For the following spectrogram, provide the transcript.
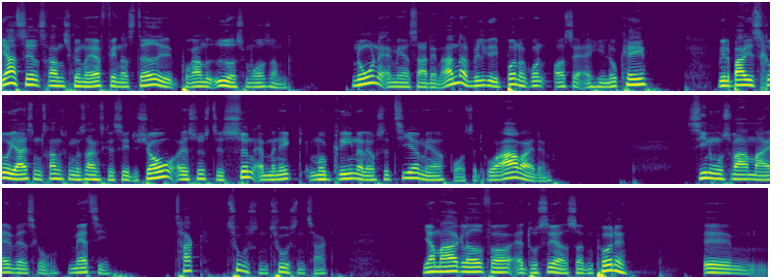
Jeg er selv transkøn, og jeg finder stadig programmet yderst morsomt. Nogle er mere sarte end andre, hvilket i bund og grund også er helt okay vil bare lige skrive, at jeg som transkønnet sagtens skal se det sjov, og jeg synes, det er synd, at man ikke må grine og lave satire mere for at sætte god arbejde. Signe svarer mig ved at skrive, Matti, tak, tusind, tusind tak. Jeg er meget glad for, at du ser sådan på det. Øhm,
